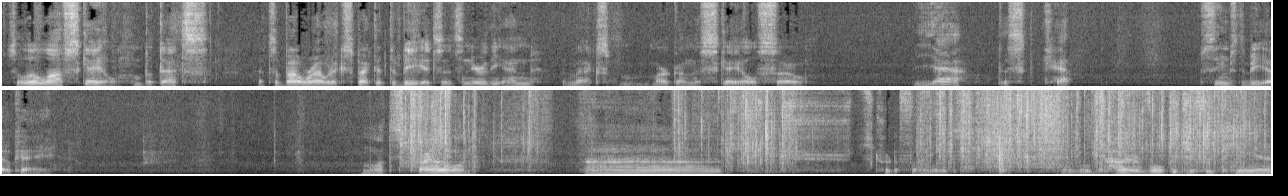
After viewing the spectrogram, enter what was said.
it's a little off scale, but that's that's about where I would expect it to be. It's it's near the end, the max mark on the scale. So yeah, this cap seems to be okay. Let's try another one. Uh, let's try to find one that's a little bit higher voltage if we can.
